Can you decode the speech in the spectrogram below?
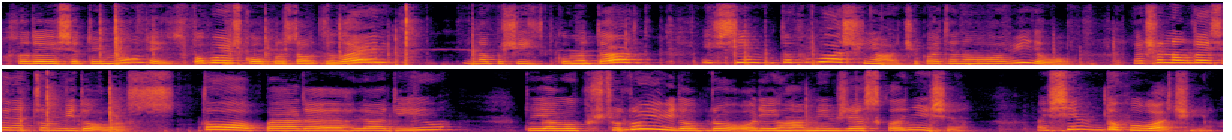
Хто дивився, той молодець. Обов'язково поставте лайк, напишіть коментар. І всім до побачення. Чекайте нового відео. Якщо нам вдасться на цьому відео 100 переглядів, то я випущу друге відео про орігамі вже складніше. А всім до побачення.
